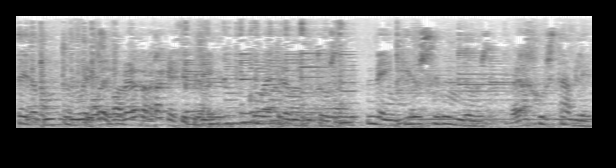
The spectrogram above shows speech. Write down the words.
0.9 Puedes volver a trabajar al principio. D. 4 minutos. 22 segundos. Ajustable.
